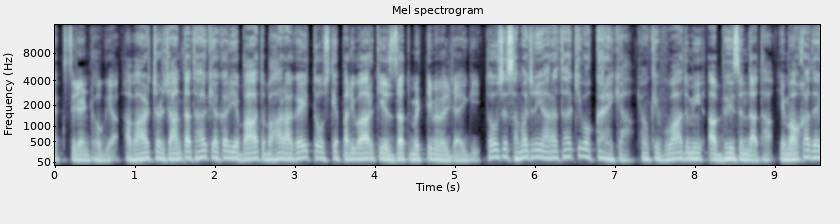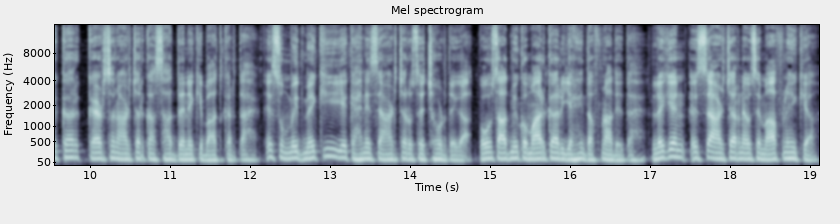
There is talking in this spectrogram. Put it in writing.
एक्सीडेंट हो गया। अब आर्चर जानता था कि अगर ये बात बाहर आ गई तो उसके परिवार की इज़्ज़त मिट्टी में मिल जाएगी। तो उसे समझ नहीं आ रहा था कि वो करे क्या, क्योंकि वो आदमी अब भी ज़िंदा था। ये मौका देखकर कैटसन आर्चर का साथ देने की बात करता है। इस उम्मीद में कि ये कहने से आर्चर उसे छोड़ देगा। वो उस आदमी को मारकर यहीं दफना देता है। लेकिन इससे आर्चर ने उसे माफ़ नहीं किया।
